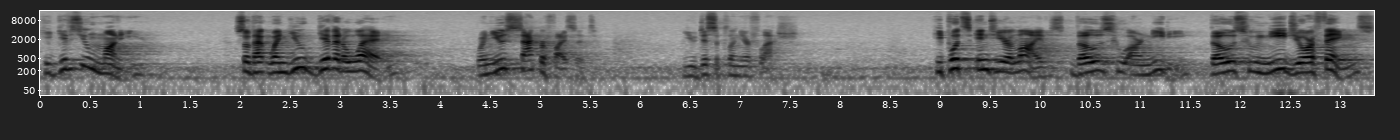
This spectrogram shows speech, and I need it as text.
He gives you money so that when you give it away, when you sacrifice it, you discipline your flesh. He puts into your lives those who are needy, those who need your things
